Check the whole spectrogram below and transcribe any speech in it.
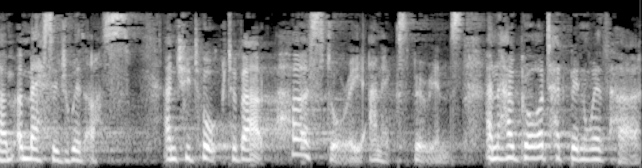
um, a message with us and she talked about her story and experience and how God had been with her.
